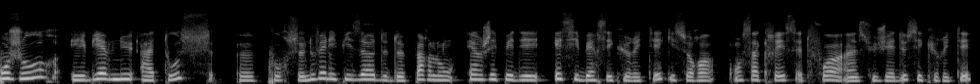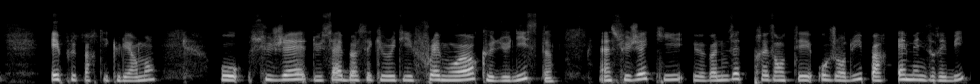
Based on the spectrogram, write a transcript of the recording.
bonjour et bienvenue à tous euh, pour ce nouvel épisode de Parlons RGPD et cybersécurité qui sera consacré cette fois à un sujet de sécurité et plus particulièrement au sujet du Cyber Security Framework du NIST, un sujet qui euh, va nous être présenté aujourd'hui par Emen Zribi,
